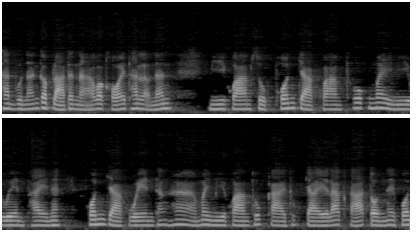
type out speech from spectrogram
ท่านผู้นั้นก็ปรารถนาว่าขอให้ท่านเหล่านั้น มีความสุขพ้นจากความทุกข์ไม่มีเวรภัยนะพ้นจากเวรทั้งห้าไม่มีความทุกข์กายทุกใจรักษาตนให้พ้น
